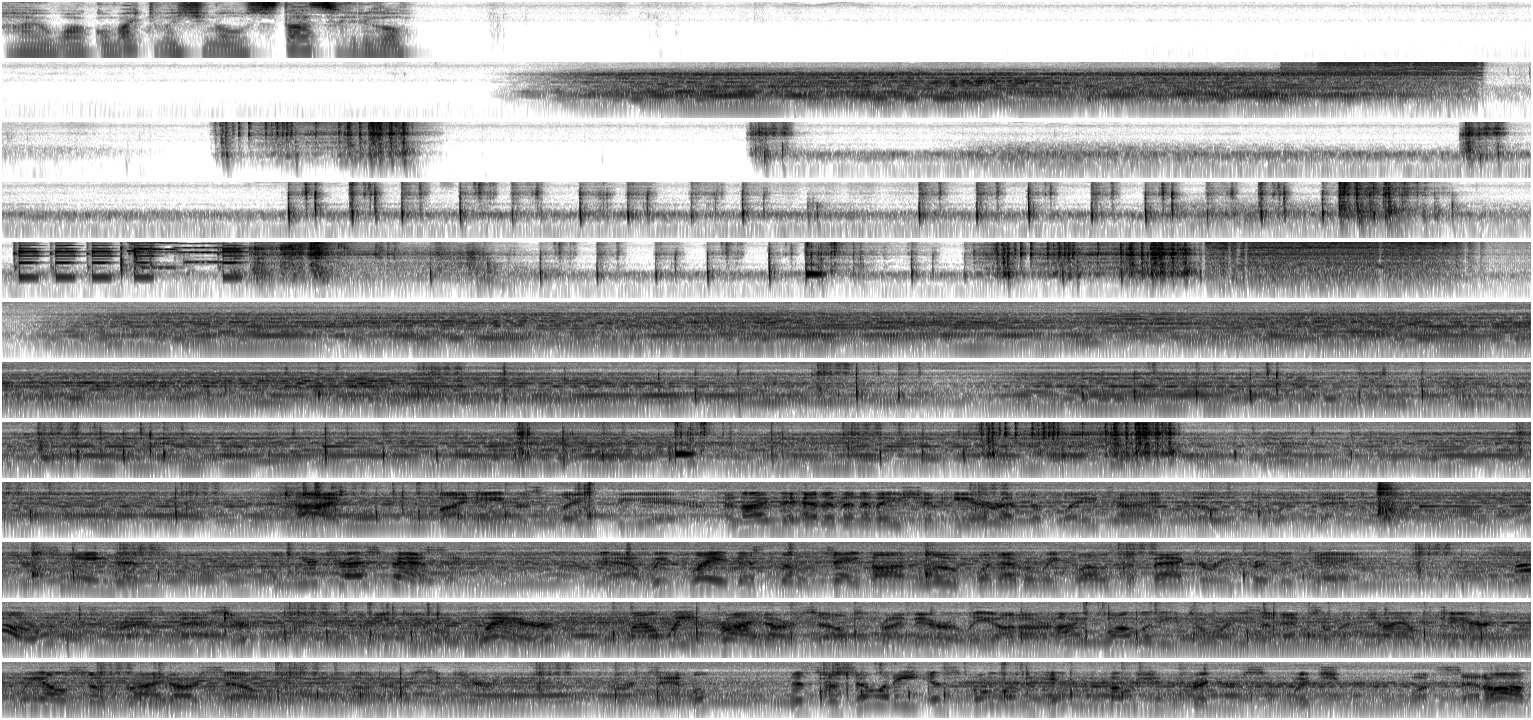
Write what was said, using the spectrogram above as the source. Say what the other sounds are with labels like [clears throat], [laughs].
Hi, welcome back to my channel. Starts here to go. And I'm the head of innovation here at the Playtime Co. Toy Factory. If you're seeing this, then you're trespassing. Yeah, we played this little tape on loop whenever we closed the factory for the day. So, trespasser, just to make you aware, while we pride ourselves primarily on our high-quality toys and excellent child care, we also pride ourselves on our security. For example, this facility is full of hidden motion triggers, which, once set off,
